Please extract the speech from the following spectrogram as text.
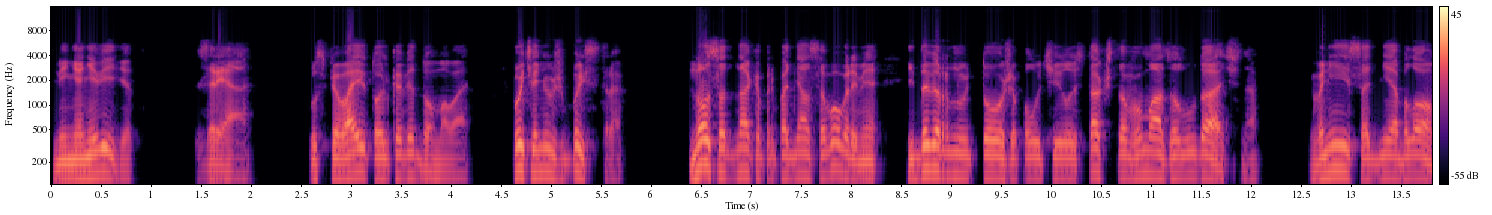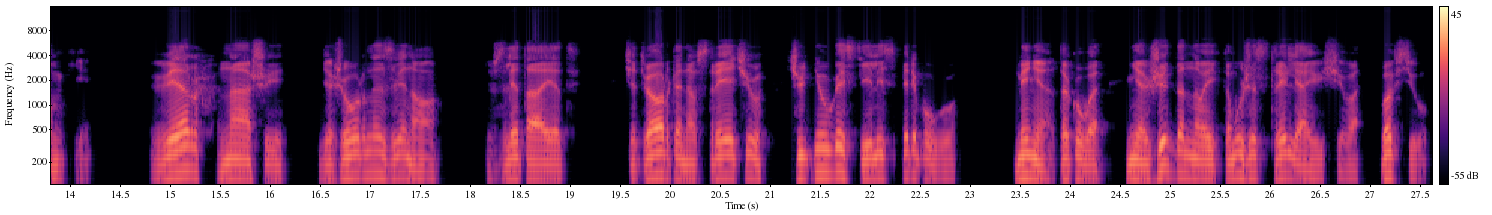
Меня не видят. Зря. Успеваю только ведомого. Очень уж быстро. Нос, однако, приподнялся вовремя, и довернуть тоже получилось, так что вмазал удачно. Вниз одни обломки. Вверх наши, дежурное звено. Взлетает. Четверка навстречу, чуть не угостились перепугу. Меня, такого неожиданного и к тому же стреляющего, вовсю.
